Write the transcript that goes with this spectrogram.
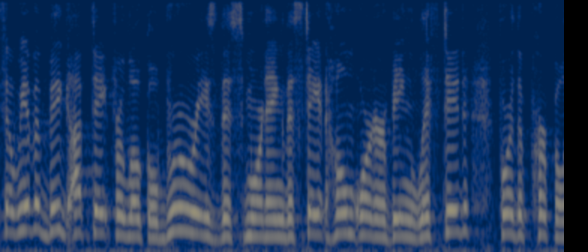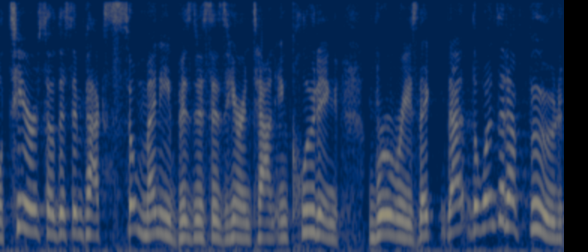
So we have a big update for local breweries this morning. The stay-at-home order being lifted for the purple tier. So this impacts so many businesses here in town, including breweries. They, that, the ones that have food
